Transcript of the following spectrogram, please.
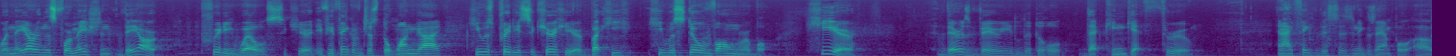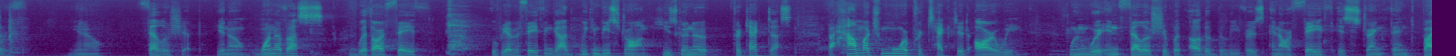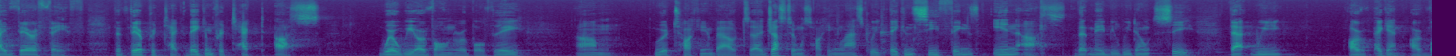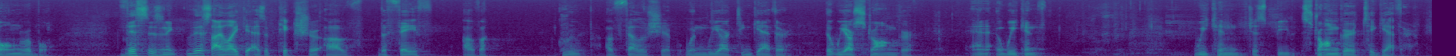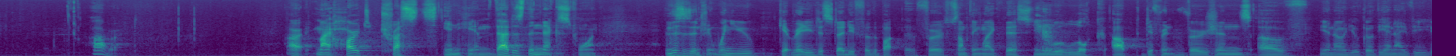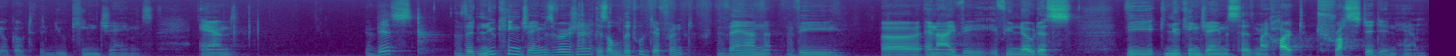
when they are in this formation, they are pretty well secured. If you think of just the one guy, he was pretty secure here, but he, he was still vulnerable. Here, there's very little that can get through. And I think this is an example of, you know, fellowship. You know, one of us with our faith, if we have a faith in God, we can be strong. He's going to protect us. But how much more protected are we when we're in fellowship with other believers and our faith is strengthened by their faith? That they're protect, they can protect us where we are vulnerable. They, um, we were talking about, uh, Justin was talking last week, they can see things in us that maybe we don't see, that we are, again, are vulnerable. This, is an, this I like it as a picture of the faith of a group of fellowship when we are together, that we are stronger and we can, we can just be stronger together. All right. All right, my heart trusts in him. That is the next one. And this is interesting. When you get ready to study for, the, for something like this, you will look up different versions of, you know, you'll go the NIV, you'll go to the New King James. And this, the New King James Version is a little different than the uh, NIV. If you notice, the New King James says, My heart trusted in him.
